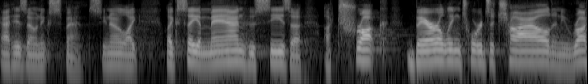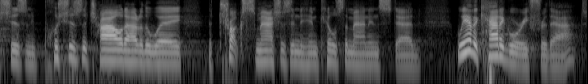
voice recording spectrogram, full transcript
at his own expense. You know, like, like say a man who sees a, a truck barreling towards a child and he rushes and he pushes the child out of the way. The truck smashes into him, kills the man instead. We have a category for that.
